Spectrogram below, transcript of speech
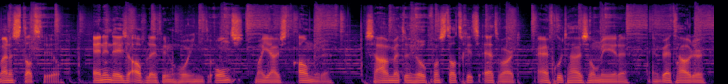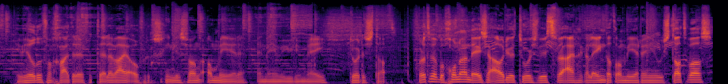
maar een stadsdeel. En in deze aflevering hoor je niet ons, maar juist anderen. Samen met de hulp van stadsgids Edward, Erfgoedhuis Almere en wethouder Wilde van Garderen vertellen wij over de geschiedenis van Almere en nemen jullie mee door de stad. Voordat we begonnen aan deze audiotours wisten we eigenlijk alleen dat Almere een nieuwe stad was,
